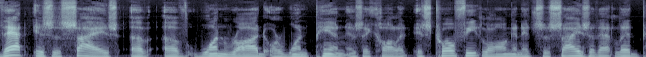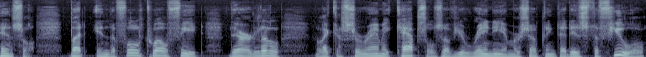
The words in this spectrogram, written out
That is the size of, of one rod or one pin, as they call it. It's 12 feet long and it's the size of that lead pencil. But in the full 12 feet, there are little, like ceramic capsules of uranium or something that is the fuel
